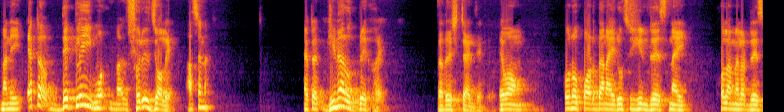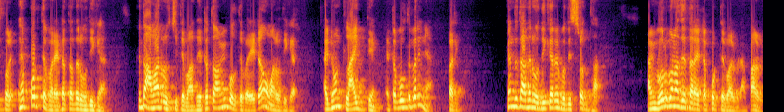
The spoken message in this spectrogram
মানে একটা দেখলেই শরীর জলে আছে না? একটা ঘৃণার উদ্বেগ হয় তাদের স্টাইল দেখে। এবং কোনো পর্দা নাই, রুচিশীল ড্রেস নাই খোলামেলা ড্রেস পরে হ্যাঁ পড়তে পারে, এটা তাদের অধিকার। কিন্তু আমার রুচিতে বাদে, এটা তো আমি বলতে পারি, এটাও আমার অধিকার। আই ডোন্ট লাইক দেম এটা বলতে পারি না? পারি। কিন্তু তাদের অধিকারের প্রতি শ্রদ্ধা। আমি বলব না যে তারা এটা করতে পারবে না, পারবে।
